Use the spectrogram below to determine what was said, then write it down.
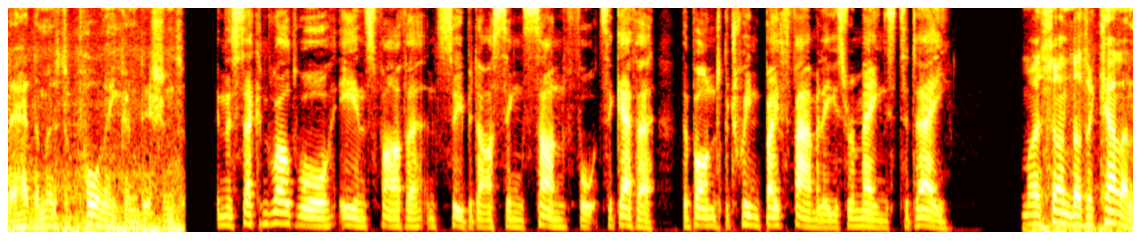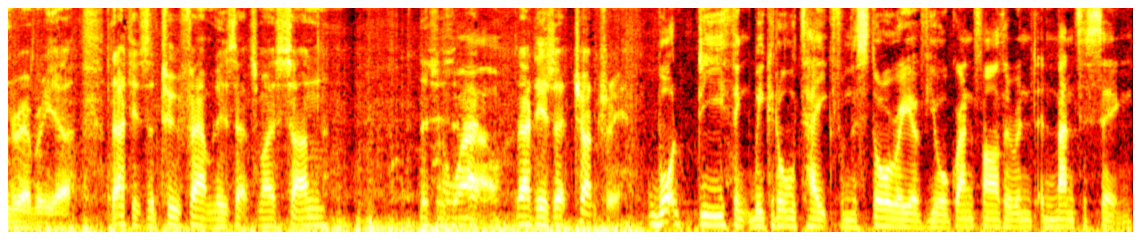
They had the most appalling conditions. In the Second World War, Ian's father and Subedar Singh's son fought together. The bond between both families remains today. My son does a calendar every year. That is the two families. That's my son. This is oh, wow. At, that is at Chattri. What do you think we could all take from the story of your grandfather and, and Manta Singh?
